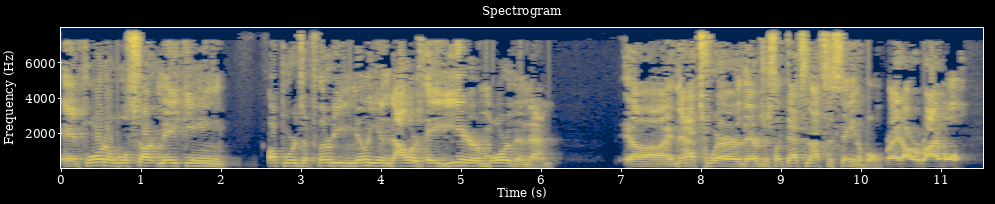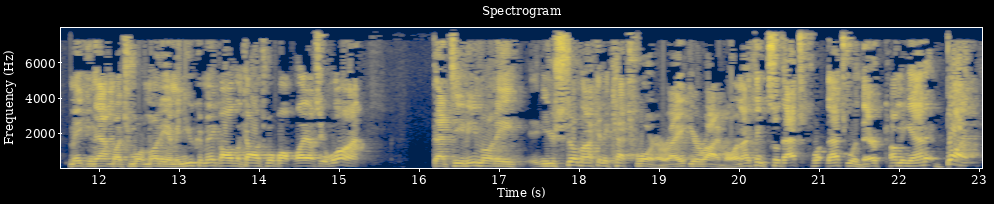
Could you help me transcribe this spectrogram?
and Florida will start making upwards of $30 million a year more than them. Uh, and that's where they're just like, that's not sustainable, right? Our rival making that much more money. I mean, you can make all the college football playoffs you want. That TV money, you're still not going to catch Florida, right? Your rival. And I think so that's, that's where they're coming at it. But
